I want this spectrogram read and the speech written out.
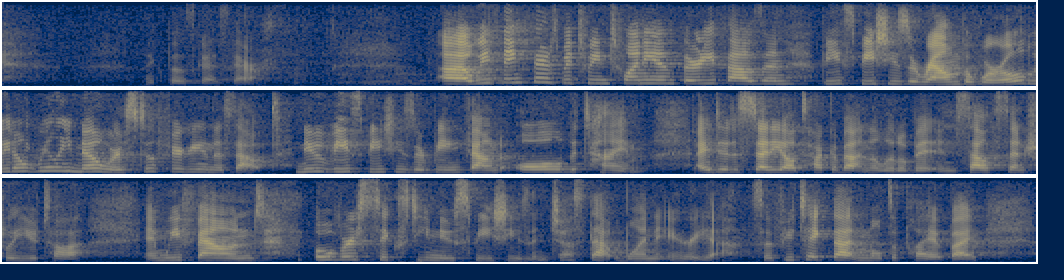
like those guys there. Uh, we think there's between 20 and 30,000 bee species around the world. We don't really know. We're still figuring this out. New bee species are being found all the time. I did a study I'll talk about in a little bit in south central Utah, and we found over 60 new species in just that one area. So if you take that and multiply it by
